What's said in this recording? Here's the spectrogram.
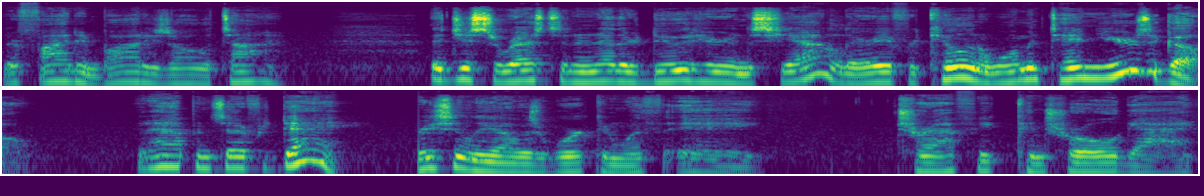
They're finding bodies all the time. They just arrested another dude here in the Seattle area for killing a woman 10 years ago. It happens every day. Recently, I was working with a traffic control guy,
